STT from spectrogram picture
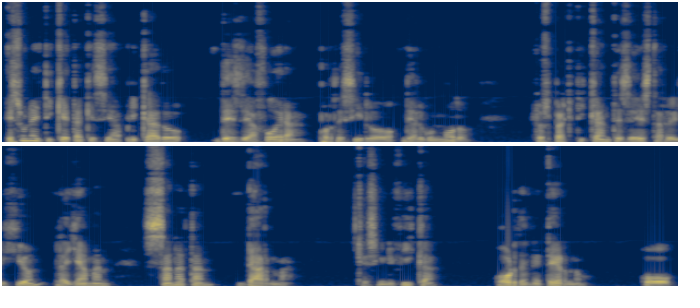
es una etiqueta que se ha aplicado desde afuera, por decirlo de algún modo. Los practicantes de esta religión la llaman Sanatan Dharma, que significa orden eterno o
